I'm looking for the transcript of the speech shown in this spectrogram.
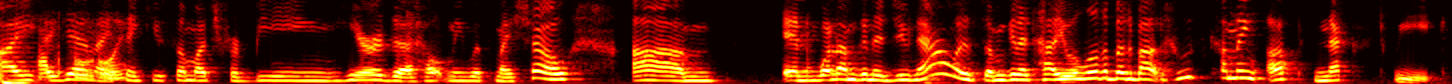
I again I thank you so much for being here to help me with my show. Um, and what I'm going to do now is I'm going to tell you a little bit about who's coming up next week.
